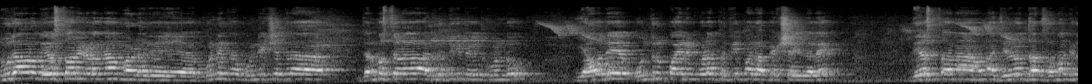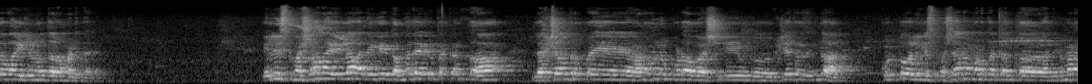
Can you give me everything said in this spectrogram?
ನೂರಾರು ದೇವಸ್ಥಾನಗಳನ್ನು ಮಾಡದೆ ಪುಣ್ಯ ಪುಣ್ಯಕ್ಷೇತ್ರ ಧರ್ಮಸ್ಥಳ ಅಭಿವೃದ್ಧಿಗೆ ತೆಗೆದುಕೊಂಡು ಯಾವುದೇ ಒಂದು ರೂಪಾಯಿನೂ ಕೂಡ ಪ್ರತಿಫಲ ಅಪೇಕ್ಷೆ ಇಲ್ಲದೆ ದೇವಸ್ಥಾನವನ್ನ ಜೀರ್ಣೋದ್ಧಾರ, ಸಮಗ್ರವಾಗಿ ಜೀರ್ಣೋದ್ಧಾರ ಮಾಡಿದ್ದಾರೆ. ಎಲ್ಲಿ ಸ್ಮಶಾನ ಇಲ್ಲ, ಅಲ್ಲಿಗೆ ತಮ್ಮದೇ ಆಗಿರತಕ್ಕಂತಹ ಲಕ್ಷಾಂತರ ರೂಪಾಯಿ ಹಣವನ್ನು ಕೂಡ ಈ ಒಂದು ಕ್ಷೇತ್ರದಿಂದ ಕೊಟ್ಟು ಅಲ್ಲಿಗೆ ಸ್ಮಶಾನ ಮಾಡ್ತಕ್ಕಂಥ ನಿರ್ಮಾಣ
